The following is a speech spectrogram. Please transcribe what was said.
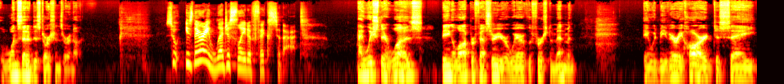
one set of distortions or another. So, is there a legislative fix to that? I wish there was. Being a law professor, you're aware of the First Amendment. It would be very hard to say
